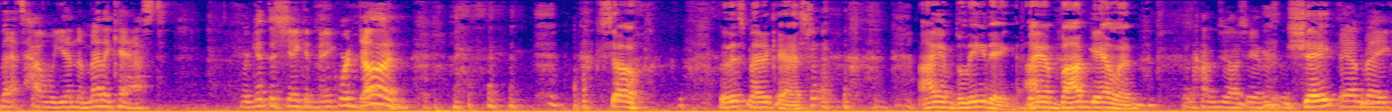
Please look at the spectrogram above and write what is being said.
That's how we end a Metacast. Forget the shake and bake. We're done. So, for this Metacast, I am bleeding. I am Bob Galen. And I'm Josh Anderson. Shake. And bake.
